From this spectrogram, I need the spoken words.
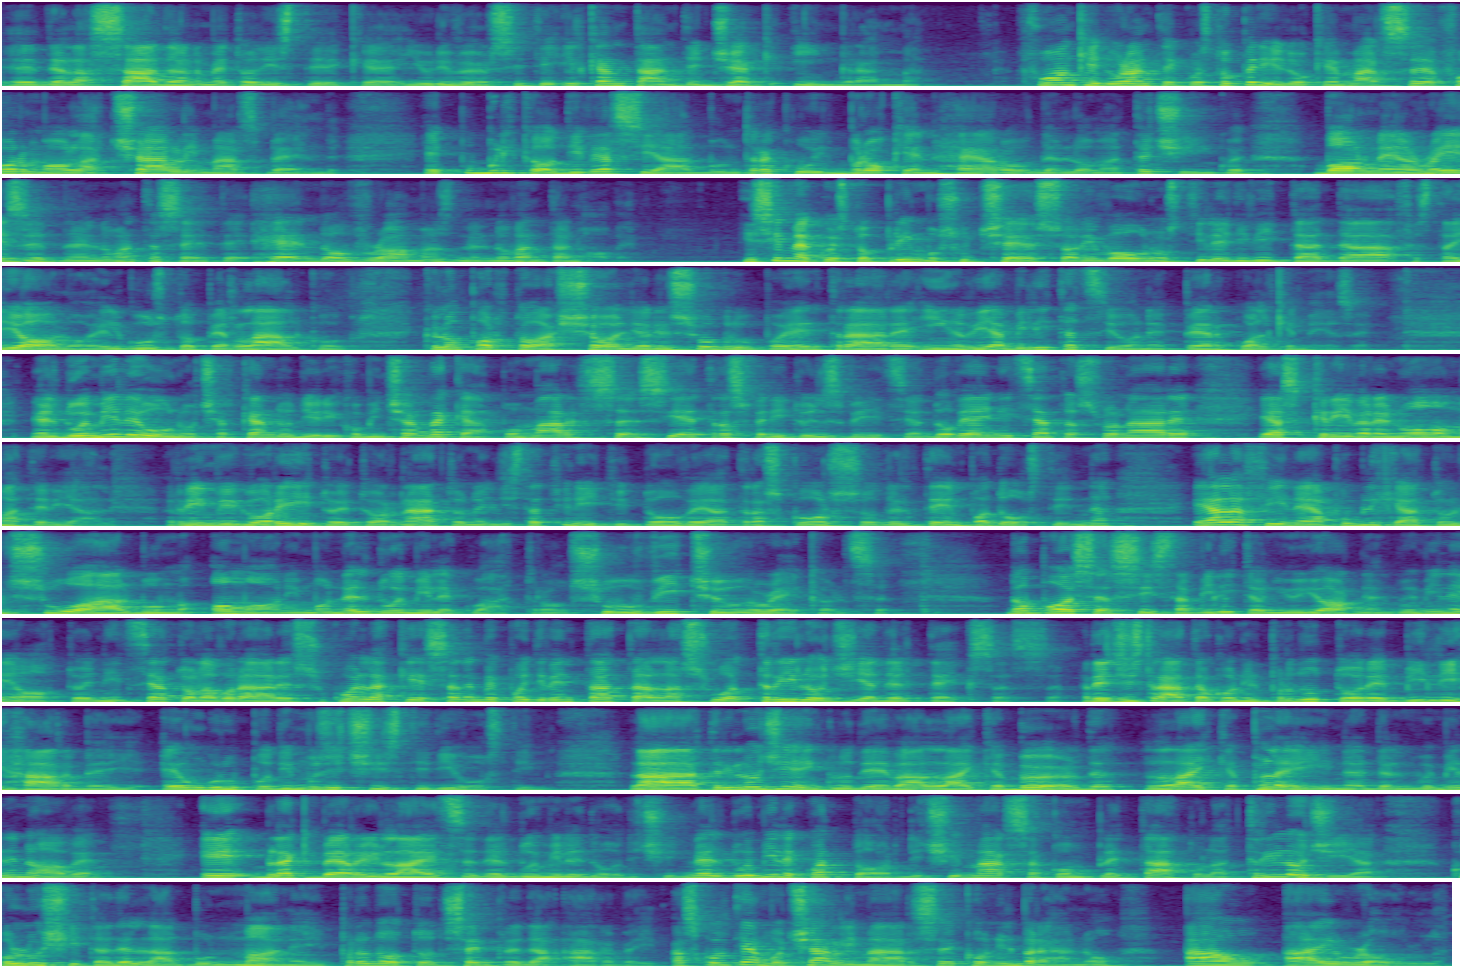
eh, della Southern Methodistic University, il cantante Jack Ingram. Fu anche durante questo periodo che Mars formò la Charlie Mars Band e pubblicò diversi album, tra cui Broken Arrow nel 95, Born and Raised nel 97 e Hand of Romance nel 99. Insieme a questo primo successo arrivò uno stile di vita da festaiolo e il gusto per l'alcol, che lo portò a sciogliere il suo gruppo e entrare in riabilitazione per qualche mese. Nel 2001, cercando di ricominciare da capo, Mars si è trasferito in Svezia, dove ha iniziato a suonare e a scrivere nuovo materiale. Rinvigorito è tornato negli Stati Uniti, dove ha trascorso del tempo ad Austin e alla fine ha pubblicato il suo album omonimo nel 2004 su V2 Records. Dopo essersi stabilito a New York nel 2008, ha iniziato a lavorare su quella che sarebbe poi diventata la sua trilogia del Texas, registrata con il produttore Billy Harvey e un gruppo di musicisti di Austin. La trilogia includeva Like a Bird, Like a Plane del 2009 e Blackberry Lights del 2012. Nel 2014 Mars ha completato la trilogia con l'uscita dell'album Money, prodotto sempre da Harvey. Ascoltiamo Charlie Mars con il brano How I Roll.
